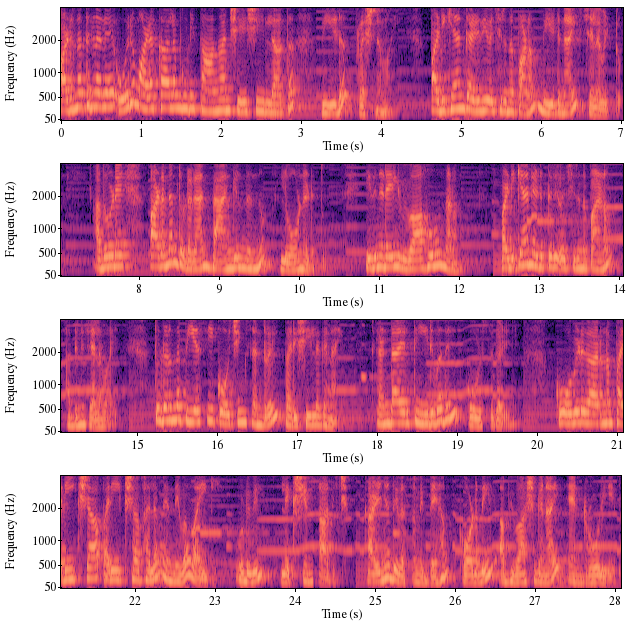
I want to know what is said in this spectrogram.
പഠനത്തിനിടെ ഒരു മഴക്കാലം കൂടി താങ്ങാൻ ശേഷിയില്ലാത്ത വീട് പ്രശ്നമായി. പഠിക്കാൻ കരുതി വെച്ചിരുന്ന പണം വീടിനായി ചെലവിട്ടു. അതോടെ പഠനം തുടരാൻ ബാങ്കിൽ നിന്നും ലോൺ എടുത്തു. ഇതിനിടയിൽ വിവാഹവും നടന്നു. പഠിക്കാൻ എടുത്തു വെച്ചിരുന്ന പണം അതിന് ചെലവായി. തുടർന്ന് പി എസ് സി കോച്ചിങ് സെന്ററിൽ പരിശീലകനായി. രണ്ടായിരത്തി ഇരുപതിൽ കോഴ്സ് കഴിഞ്ഞു. കോവിഡ് കാരണം പരീക്ഷ പരീക്ഷാഫലം എന്നിവ വൈകി. ഒടുവിൽ ലക്ഷ്യം സാധിച്ചു. കഴിഞ്ഞ ദിവസം ഇദ്ദേഹം കോടതിയിൽ അഭിഭാഷകനായി എൻറോൾ ചെയ്തു.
